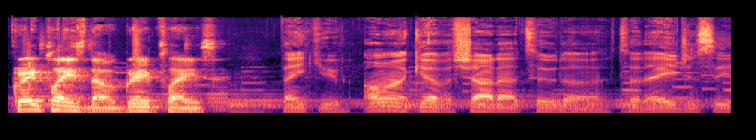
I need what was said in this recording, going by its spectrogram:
Great plays though. Great plays. thank you. I want to give a shout out to the to the agency.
